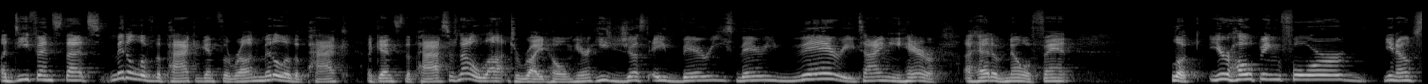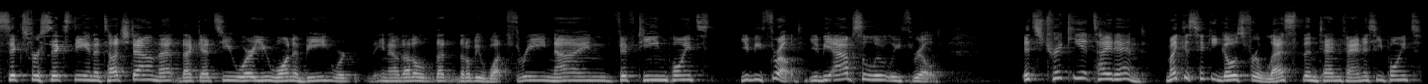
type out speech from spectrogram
A defense that's middle of the pack against the run, middle of the pack against the pass. There's not a lot to write home here. He's just a very, very, very tiny hair ahead of Noah Fant look, you're hoping for, you know, 6 for 60 and a touchdown. That that gets you where you want to be. Where you know, that'll that that'll be what? 3, 9, 15 points. You'd be thrilled. You'd be absolutely thrilled. It's tricky at tight end. Mike Gesicki goes for less than 10 fantasy points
